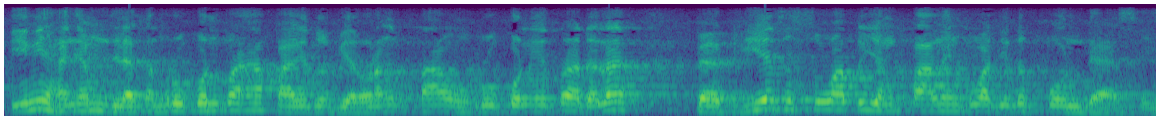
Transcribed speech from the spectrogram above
Ini hanya menjelaskan rukun itu apa gitu biar orang tahu. Rukun itu adalah bagian sesuatu yang paling kuat itu pondasi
